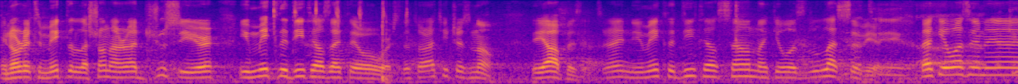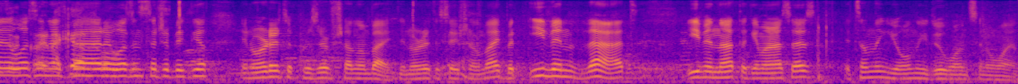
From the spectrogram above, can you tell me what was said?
In order to make the lashon hara juicier, you make the details like they were worse. The Torah teaches no. The opposite, right? You make the details sound like it was less severe, like it wasn't, uh, it wasn't as bad, it wasn't such a big deal. In order to preserve shalom bayit, in order to save shalom bayit, but even that, even that, the Gemara says, it's something you only do once in a while.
